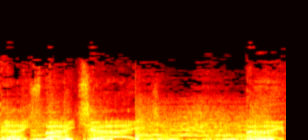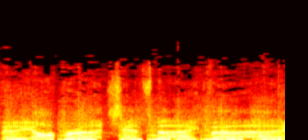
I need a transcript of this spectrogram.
days may change. Maybe our friendships may fade.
